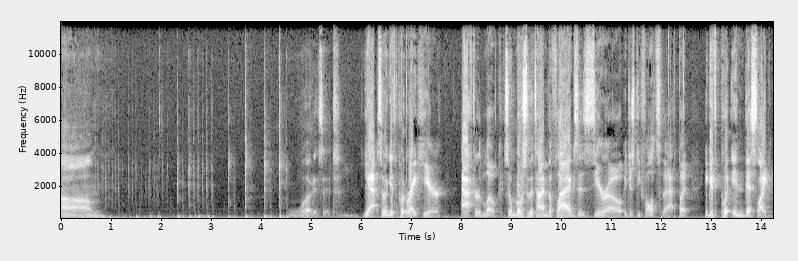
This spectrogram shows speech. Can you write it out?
um, what is it? Yeah, so it gets put right here after loc. So most of the time the flags is zero. It just defaults to that, but it gets put in this like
